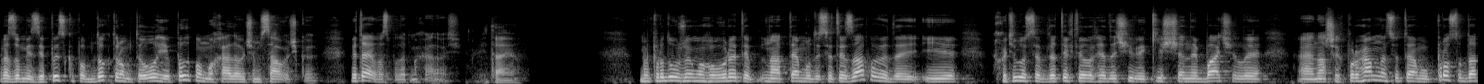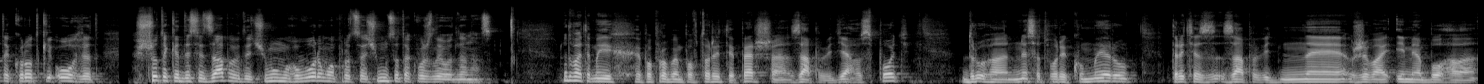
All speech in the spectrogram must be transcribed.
разом із єпископом, доктором теології Пилипом Михайловичем Савочкою. Вітаю вас, Пилип Михайлович. Вітаю. Ми продовжуємо говорити на тему десяти заповідей, і хотілося б для тих телеглядачів, які ще не бачили е, наших програм на цю тему, просто дати короткий огляд, що таке 10 заповідей, чому ми говоримо про це, чому це так важливо для нас. Ну, давайте ми їх попробуємо повторити. Перша заповідь Я Господь, друга не сотвори кумиру, третя заповідь не вживай ім'я Бога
